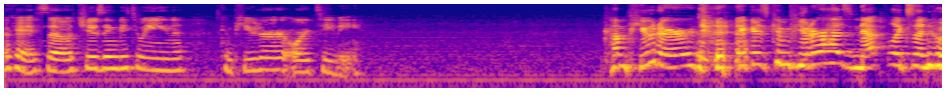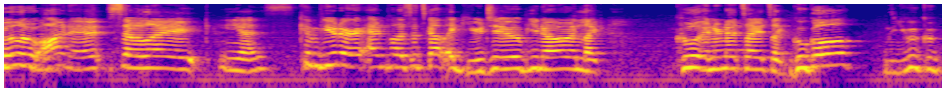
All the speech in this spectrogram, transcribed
Okay, so choosing between computer or TV. Computer, because computer has Netflix and Hulu on it, so like. Yes. computer and plus it's got like YouTube, you know, and like cool internet sites like Google. You could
